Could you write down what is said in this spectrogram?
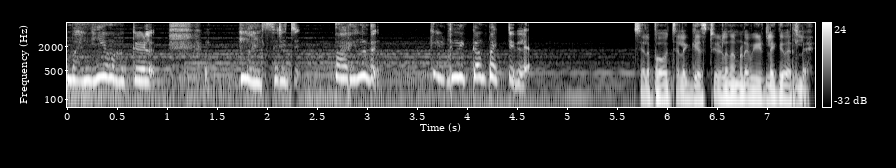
വലിയ വാക്കുകൾ മത്സരിച്ച് പറയുന്നത് കേട്ടു നിൽക്കാൻ പറ്റില്ല. ചിലപ്പോൾ ചില ഗസ്റ്റുകൾ നമ്മുടെ വീട്ടിലേക്ക് വരില്ലേ?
